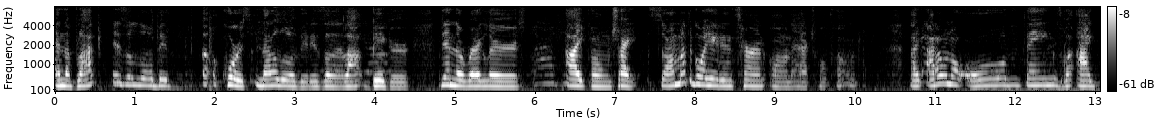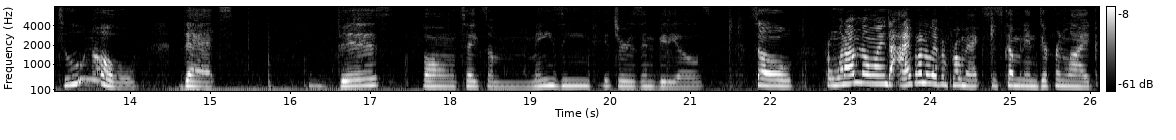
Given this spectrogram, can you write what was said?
And the block is a little bit, uh, of course, not a little bit, it's a lot bigger than the regular iPhone tray. So I'm about to go ahead and turn on the actual phone. Like, I don't know all the things, but I do know that this phone takes amazing pictures and videos. So, from what I'm knowing, the iPhone 11 Pro Max is coming in different, like,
